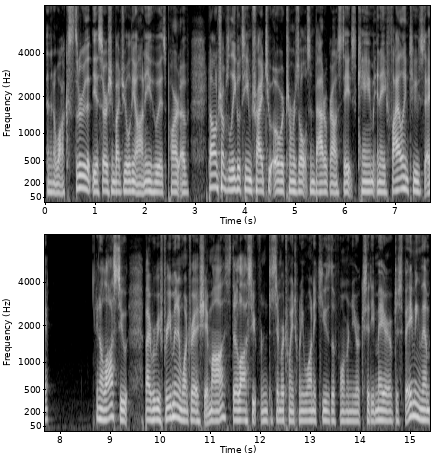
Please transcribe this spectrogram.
And then it walks through that the assertion by Giuliani, who is part of Donald Trump's legal team, tried to overturn results in battleground states, came in a filing Tuesday in a lawsuit by Ruby Freeman and Wandrea Shaye Moss. Their lawsuit from December 2021 accused the former New York City mayor of defaming them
